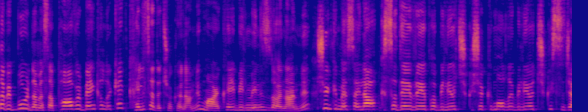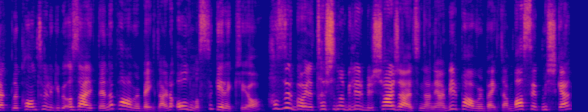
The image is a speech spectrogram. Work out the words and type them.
Tabi burada mesela power bank alırken kalite de çok önemli. Markayı bilmeniz de önemli. Çünkü mesela kısa devre yapabiliyor, çıkış akımı olabiliyor, çıkış sıcaklığı kontrolü gibi özelliklerinde power banklerde olması gerekiyor. Hazır böyle taşınabilir bir şarj aletinden yani bir power bankten bahsetmişken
